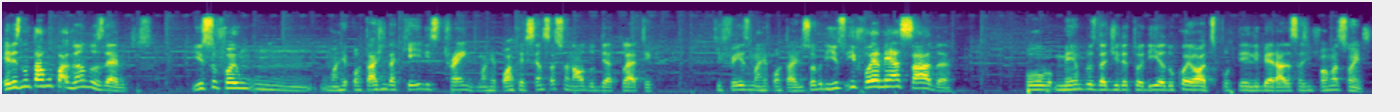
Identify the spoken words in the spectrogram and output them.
Eles não estavam pagando os débitos. Isso foi um, um, uma reportagem da Katie Strang, uma repórter sensacional do The Athletic, que fez uma reportagem sobre isso e foi ameaçada por membros da diretoria do Coyotes por ter liberado essas informações.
